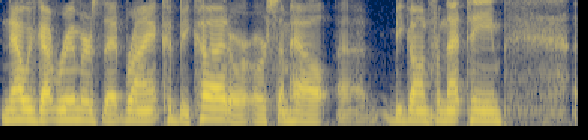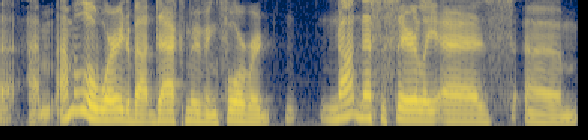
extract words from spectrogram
now we've got rumors that Bryant could be cut or, or somehow uh, be gone from that team. Uh, I'm, I'm a little worried about Dak moving forward, not necessarily as um,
